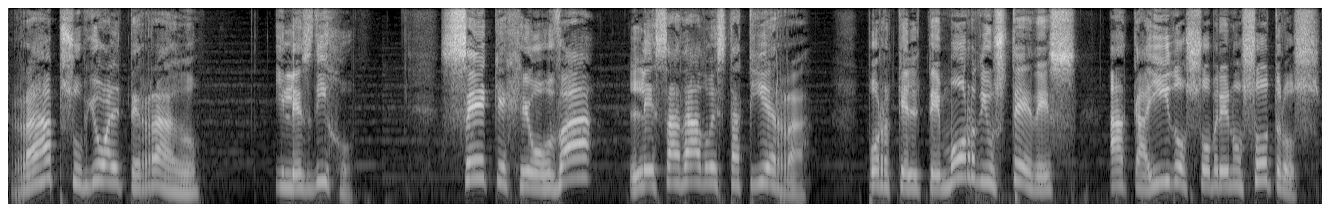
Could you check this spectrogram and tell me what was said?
Raab subió al terrado y les dijo, sé que Jehová les ha dado esta tierra porque el temor de ustedes ha caído sobre nosotros,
